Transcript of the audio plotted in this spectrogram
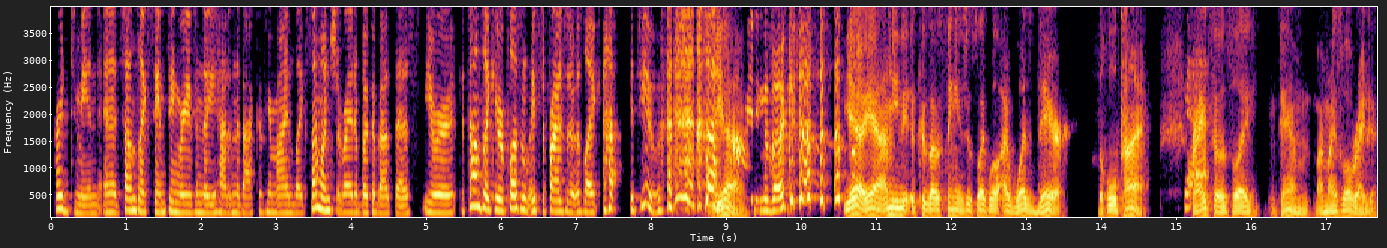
occurred to me. And, and it sounds like same thing where even though you had in the back of your mind, like someone should write a book about this, you were it sounds like you were pleasantly surprised that it was like, it's you. Yeah. reading the book. yeah. Yeah. I mean, because I was thinking it's just like, well, I was there the whole time. Yeah. Right. So it's like, damn, I might as well write it.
